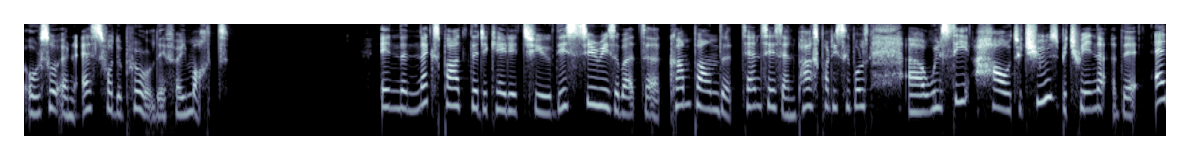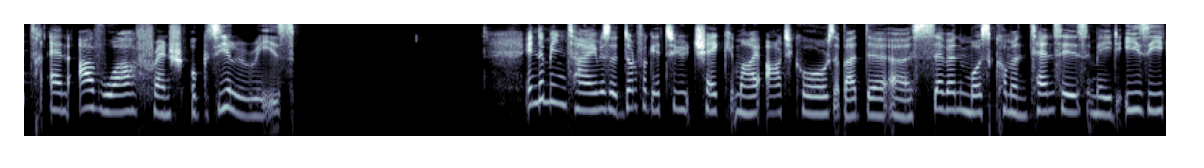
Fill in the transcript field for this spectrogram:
also an S for the plural, des feuilles mortes. In the next part dedicated to this series about uh, compound tenses and past participles, uh, we'll see how to choose between the être and avoir French auxiliaries. In the meantime, so don't forget to check my articles about the uh, seven most common tenses made easy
